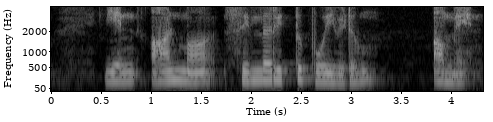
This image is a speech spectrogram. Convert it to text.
என் ஆன்மா சில்லரித்து போய்விடும். அமேன்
